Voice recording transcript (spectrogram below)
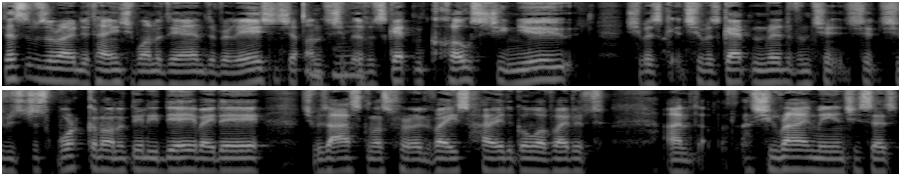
this was around the time she wanted to end the relationship, and okay. she, it was getting close. She knew she was she was getting rid of him. She, she, she was just working on it nearly day by day. She was asking us for advice how to go about it. And she rang me and she says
